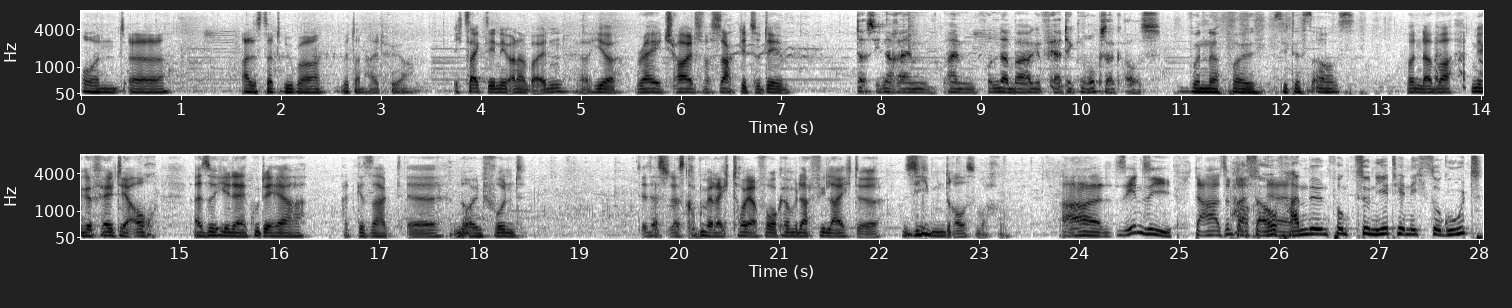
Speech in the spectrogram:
Und äh, alles darüber wird dann halt höher. Ich zeig den den anderen beiden. Ja, hier, Ray, Charles, was sagt ihr zu dem? Das sieht nach einem, einem wunderbar gefertigten Rucksack aus. Wundervoll sieht das aus. Wunderbar. Mir gefällt der auch. Also hier der gute Herr hat gesagt, äh, 9 Pfund. Das, das kommt mir recht teuer vor. Können wir da vielleicht äh, sieben draus machen? Ah, sehen Sie, da sind Pass doch auf, äh, Handeln funktioniert hier nicht so gut.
